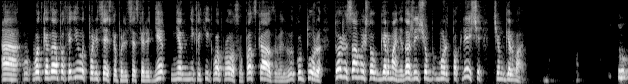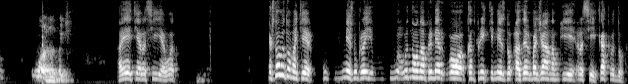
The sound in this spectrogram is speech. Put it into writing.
а вот когда подходила к полицейскому, полицейский говорит, нет, нет никаких вопросов, подсказывает, культура. То же самое, что в Германии, даже еще, может, похлеще, чем в Германии. Ну, может быть. А эти Россия, вот. И что вы думаете между Украиной, ну, например, о конфликте между Азербайджаном и Россией? Как вы думаете?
